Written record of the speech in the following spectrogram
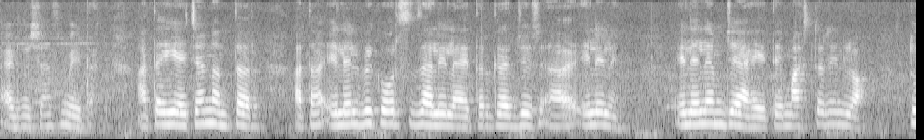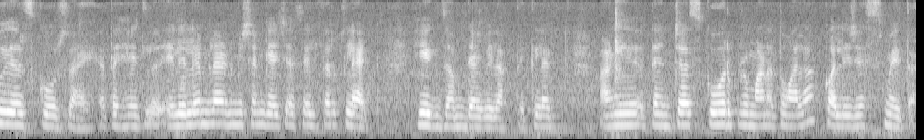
ॲडमिशन्स मिळतात. आता याच्यानंतर आता एल एल बी कोर्स झालेला आहे तर graduation L L M L L M जे आहे ते master in law two years course आहे. आता हे एल एल एमला ॲडमिशन घ्यायची असेल तर क्लॅट ही एक्झाम द्यावी लागते क्लॅट आणि त्यांच्या स्कोअरप्रमाणे तुम्हाला कॉलेजेस मिळतात.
